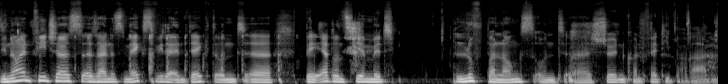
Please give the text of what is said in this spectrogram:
die neuen Features äh, seines Macs wieder entdeckt und äh, beehrt uns hier mit Luftballons und äh, schönen Konfetti-Paraden.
